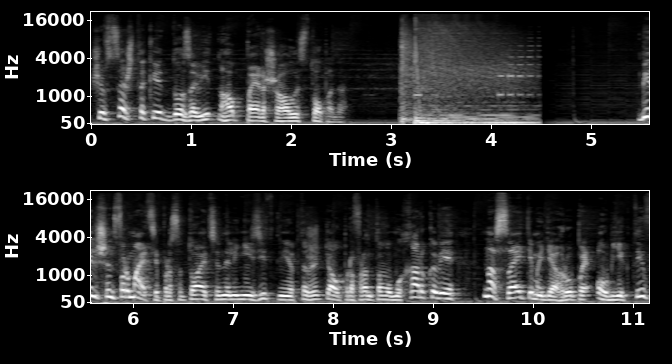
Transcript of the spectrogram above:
чи все ж таки до завітного 1 листопада. Більше інформації про ситуацію на лінії зіткнення та життя у прифронтовому Харкові на сайті медіагрупи Об'єктив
